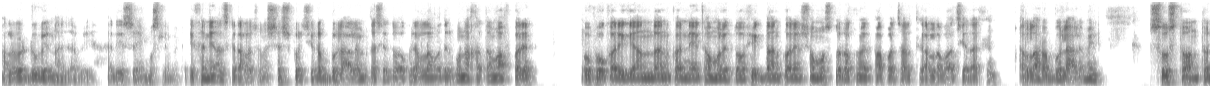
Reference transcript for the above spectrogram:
ভালোভাবে ডুবে না যাবে। হাদিস মুসলিমের। এখানে আজকের আলোচনা শেষ করছি। রব্বুল্লাহ আলমের কাছে দোয়া করে আল্লাহ আমাদের গুনা খাতা মাফ করেন, উপকারী জ্ঞান দান করেন কামলে তৌফিক দান করেন, সমস্ত রকমের পাপাচার থেকে আল্লাহ বাঁচিয়ে রাখেন। আল্লাহ রব্বুল আলমিন সুস্থ অন্তর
